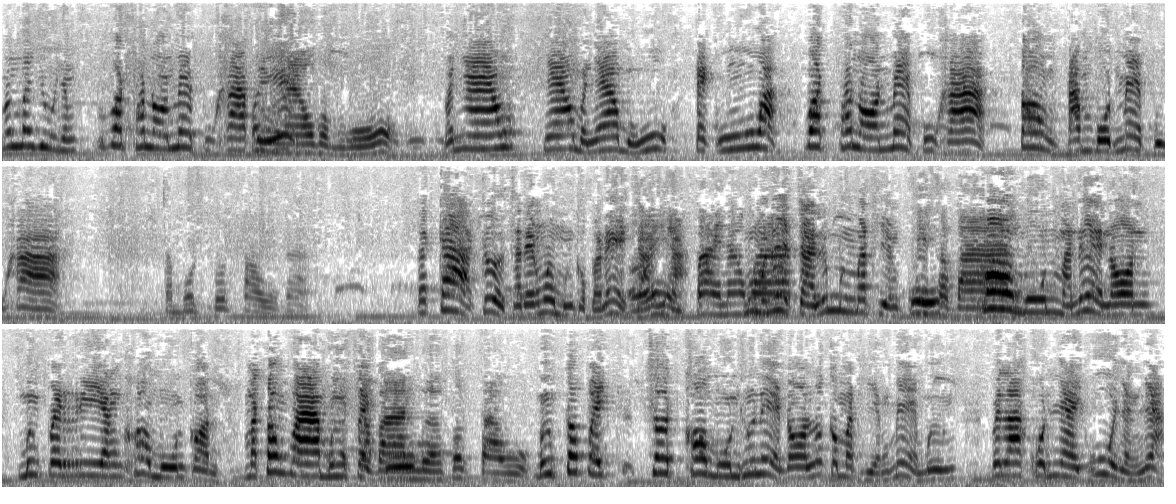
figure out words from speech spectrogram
มันมาอยู่อย่างวัดพระนอนแม่ปูคามันเป๋เงาผมโหมันยาวแวมันยาวหมู แต่กูว่า วัดพระนอนแม่ปูคา ต้องตำบลแม่ปูคาตำบลต้นเป่าก้า แต่กล้าเกิดแสดงว่ามึงก็มาแน่ใจเออเห็นอะป้ายหน้ามึงวัมาแน่ดใจแล้วมึงมาเถียงกูเทศบาล ข้อมูลมาแน่นอน มึงไปเรียงข้อมูลก่อนมันต้องวามึงเทศใส่บากู ลเมืองต้นเป่ามึงต้องไปเสิร์ชข้อมูลที่แน่นอนแล้วก็มาเถียงแม่มึง เวลาคนใหญ่อู้อย่างเนี้ย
